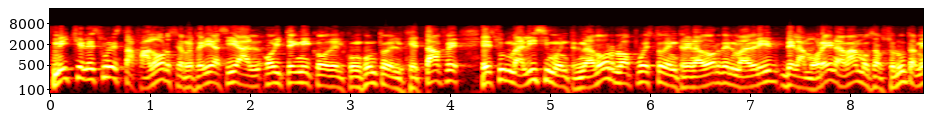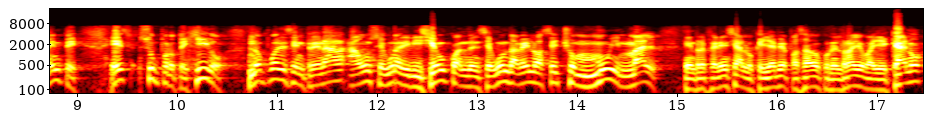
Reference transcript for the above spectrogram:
Michel es un estafador, se refería así al hoy técnico del conjunto del Getafe, es un malísimo entrenador, lo ha puesto de entrenador del Madrid de la Morena, vamos, absolutamente, es su protegido, no puedes entrenar a un segunda división cuando en segunda B lo has hecho muy mal mal en referencia a lo que ya había pasado con el Rayo Vallecano,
